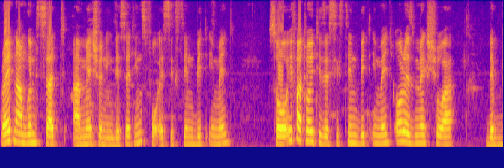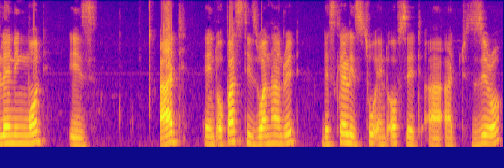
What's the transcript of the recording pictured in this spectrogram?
right now I'm going to start uh, mentioning the settings for a 16-bit image. So if at all it is a 16-bit image always make sure the blending mode is add and opacity is 100 the scale is 2 and offset uh, at 0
